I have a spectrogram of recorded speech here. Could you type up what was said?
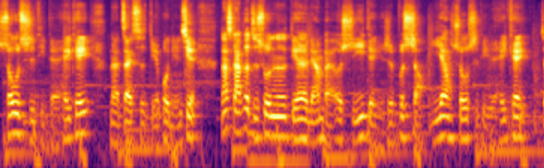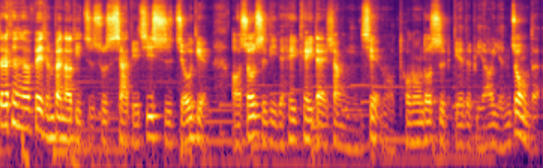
收实体的黑 K，那再次跌破年线。纳斯达克指数呢跌了两百二十一点，也是不少，一样收实体的黑 K。再来看一下费城半导体指数是下跌七十九点，哦，收实体的黑 K 带上影线哦，通通都是跌的比较严重的。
